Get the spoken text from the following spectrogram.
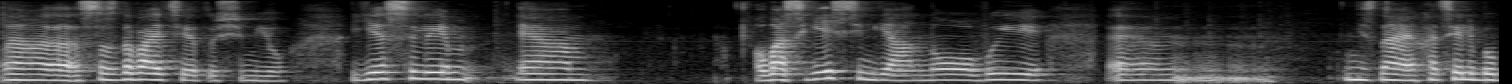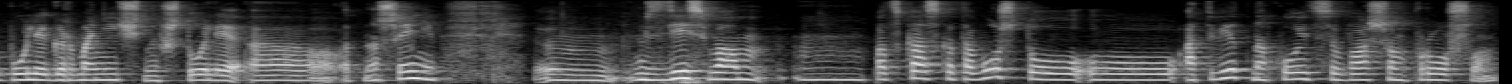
Э, создавайте эту семью. Если э, у вас есть семья, но вы, э, не знаю, хотели бы более гармоничных, что ли, отношений, здесь вам подсказка того, что ответ находится в вашем прошлом.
